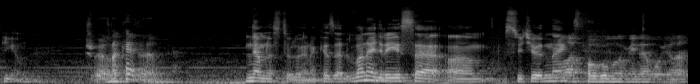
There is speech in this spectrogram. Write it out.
Igen. És olyan a kezem? Nem lesz tőle olyan a kezed. Van egy része a szütyődnek, Azt fogom, ami nem olyan.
